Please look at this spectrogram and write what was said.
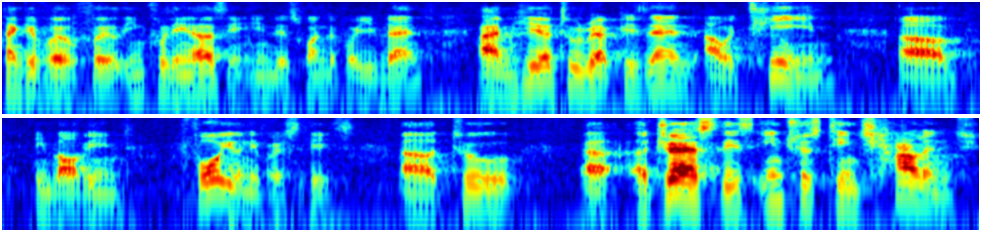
thank you for, for including us in, in, this wonderful event. I'm here to represent our team uh, involving four universities uh, to uh, address this interesting challenge,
